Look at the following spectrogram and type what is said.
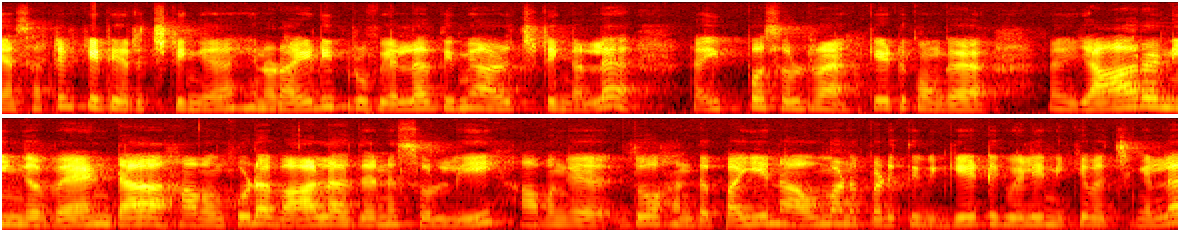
என் சர்டிஃபிகேட் எரிச்சிட்டிங்க. என்னோட ஐடி ப்ரூஃப் எல்லாத்தையுமே அழிச்சிட்டிங்கல்ல? நான் இப்போ சொல்கிறேன் கேட்டுக்கோங்க. யாரை நீங்கள் வேண்டா அவன் கூட வாழாதன்னு சொல்லி அவங்க ஏதோ அந்த பையனை அவமானப்படுத்தி கேட்டுக்கு வெளியே நிற்க வச்சிங்கல்ல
